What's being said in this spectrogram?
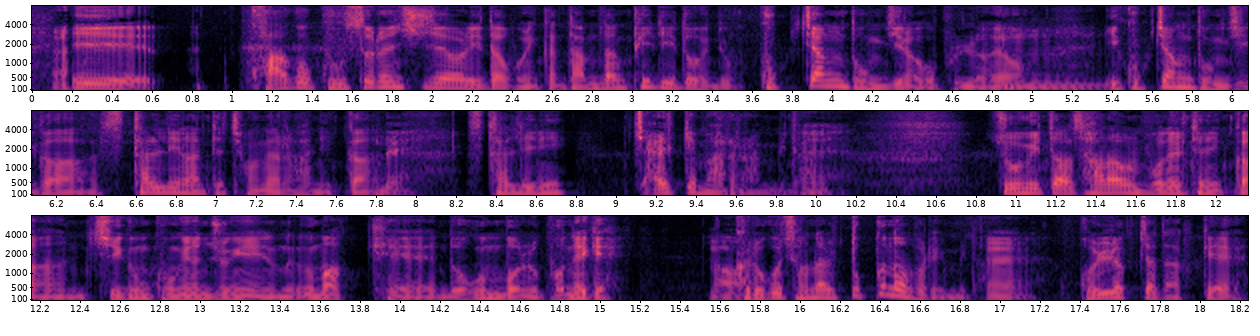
이 과거 구소련 시절이다 보니까 담당 PD도 국장 동지라고 불러요. 음. 이 국장 동지가 스탈린한테 전화를 하니까 네. 스탈린이 짧게 말을 합니다. 네. 좀 이따 사람을 보낼 테니까 지금 공연 중인 음악회 녹음본을 보내게. 어. 그러고 전화를 뚝 끊어버립니다. 네. 권력자답게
